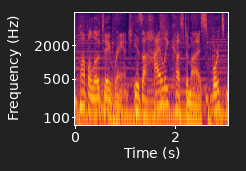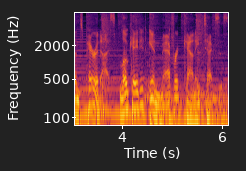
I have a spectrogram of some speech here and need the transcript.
Papalote Ranch is a highly customized sportsman's paradise located in Maverick County, Texas.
